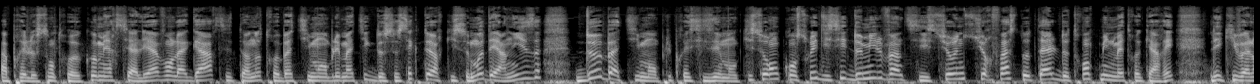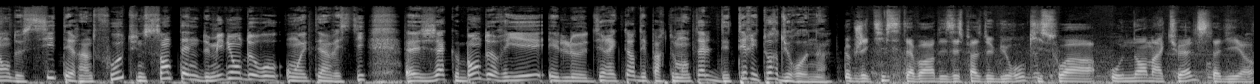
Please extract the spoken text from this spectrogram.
Après le centre commercial et avant la gare, c'est un autre bâtiment emblématique de ce secteur qui se modernise. Deux bâtiments plus précisément qui seront construits d'ici 2026 sur une surface totale de 30 000 mètres carrés, l'équivalent de six terrains de foot. Une centaine de millions d'euros ont été investis. Euh, Jacques Banderier est le directeur départemental des territoires du Rhône. L'objectif, c'est d'avoir des espaces de bureaux qui soient aux normes actuelles, c'est-à-dire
